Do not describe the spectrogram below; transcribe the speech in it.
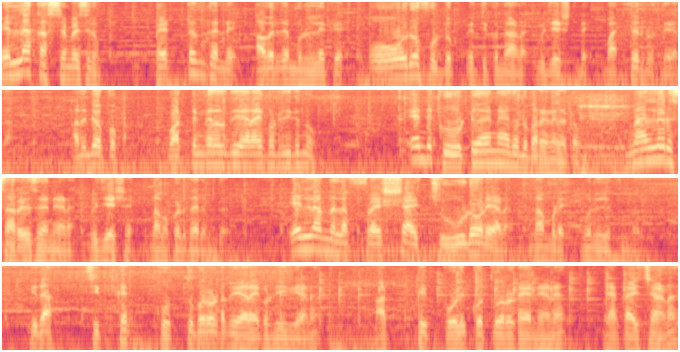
എല്ലാ കസ്റ്റമേഴ്സിനും പെട്ടെന്ന് തന്നെ അവരുടെ മുന്നിലേക്ക് ഓരോ ഫുഡും എത്തിക്കുന്നതാണ് വിജേഷിന്റെ മറ്റൊരു പ്രത്യേകത. അതിന്റെ ഒപ്പം വട്ടും കലർ തയ്യാറായിക്കൊണ്ടിരിക്കുന്നു എന്റെ കൂട്ടുകാരനായതുകൊണ്ട് പറയണ കേട്ടോ. നല്ലൊരു സർവീസ് തന്നെയാണ് വിജേഷ് നമുക്കിവിടെ തരുന്നത്. എല്ലാം നല്ല ഫ്രഷായി ചൂടോടെയാണ് നമ്മുടെ മുന്നിലെത്തുന്നത്. ഇതാ ചിക്കൻ കൊത്തുപൊറോട്ട തയ്യാറായിക്കൊണ്ടിരിക്കുകയാണ്. അട്ടിപ്പൊളി കൊത്തുപൊറോട്ട തന്നെയാണ്. ഞാൻ കഴിച്ചാണ്.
